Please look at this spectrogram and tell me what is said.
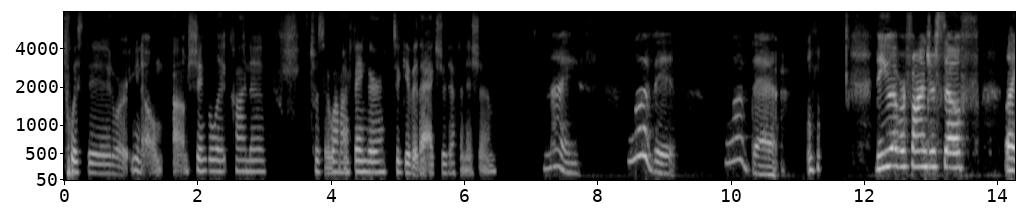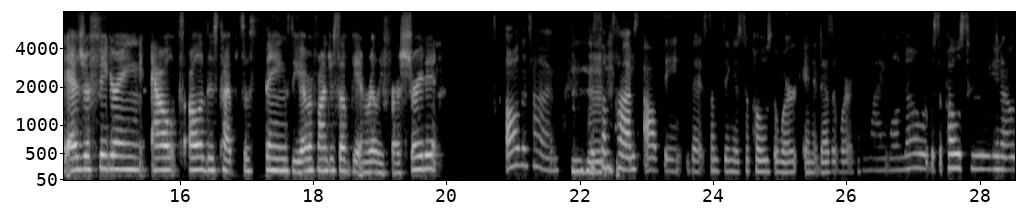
twist it or, you know, um, shingle it kind of, twist it around my finger to give it that extra definition. Nice. Love it. Love that. Do you ever find yourself like as you're figuring out all of these types of things do you ever find yourself getting really frustrated? All the time mm-hmm. sometimes i'll think that something is supposed to work and it doesn't work and i'm like well no it was supposed to you know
